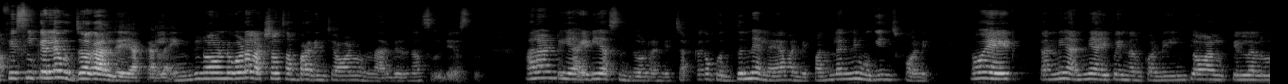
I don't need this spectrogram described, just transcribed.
ఆఫీసులకి వెళ్ళే ఉద్యోగాలు చేయక్కర్లే. ఇంట్లో ఉండి కూడా లక్షలు సంపాదించే వాళ్ళు ఉన్నారు బిజినెస్లు చేస్తూ. అలాంటి ఐడియాస్ని చూడండి. చక్కగా పొద్దున్నే లేవండి. పనులన్నీ ముగించుకోండి. ఓ ఎయిట్ అన్నీ అన్నీ అయిపోయింది అనుకోండి. ఇంట్లో వాళ్ళ పిల్లలు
